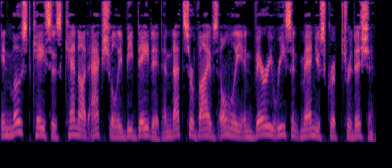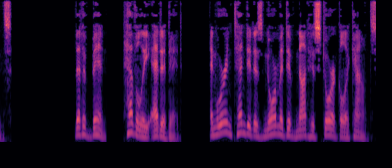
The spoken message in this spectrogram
in most cases cannot actually be dated and that survives only in very recent manuscript traditions that have been heavily edited and were intended as normative not historical accounts.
